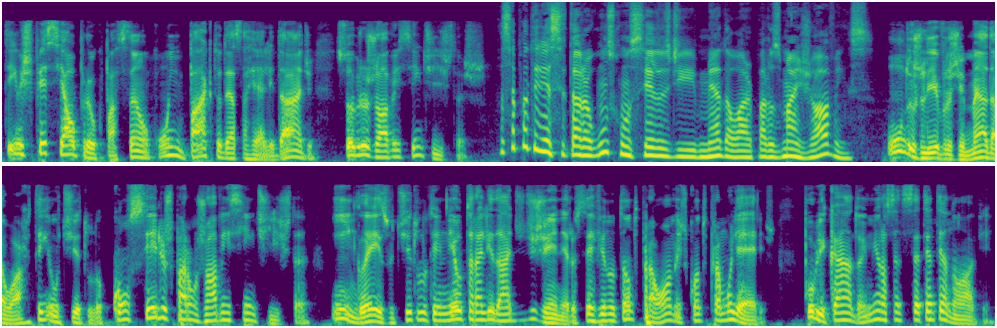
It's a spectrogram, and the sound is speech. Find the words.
tenho especial preocupação com o impacto dessa realidade sobre os jovens cientistas. Você poderia citar alguns conselhos de Medawar para os mais jovens? Um dos livros de Medawar tem o título Conselhos para um Jovem Cientista. Em inglês, o título tem neutralidade de gênero, servindo tanto para homens quanto para mulheres. Publicado em 1979.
